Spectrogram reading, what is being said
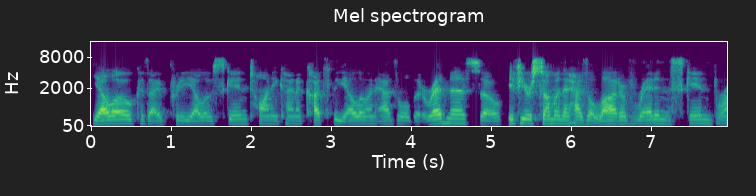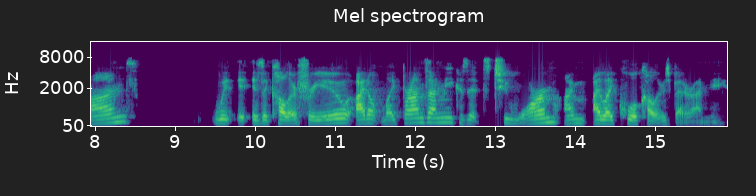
yellow because I have pretty yellow skin. Tawny kind of cuts the yellow and adds a little bit of redness. So if you're someone that has a lot of red in the skin, bronze is a color for you. I don't like bronze on me because it's too warm. I'm I like cool colors better on me.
